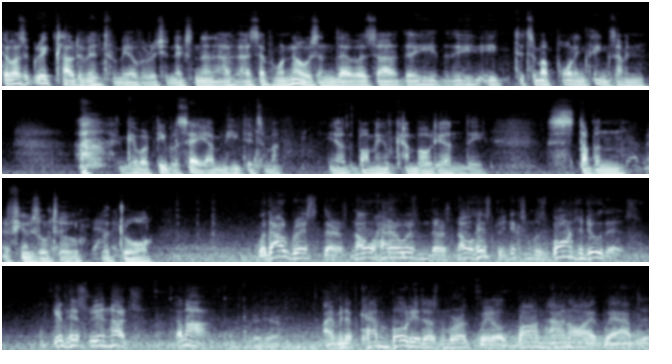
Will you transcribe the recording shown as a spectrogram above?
There was a great cloud of infamy over Richard Nixon, and uh, as everyone knows, and there was uh, the, the, he did some appalling things. I mean, I don't care what people say. I mean, he did some, uh, you know, the bombing of Cambodia and the stubborn refusal to withdraw. Without risk, there's no heroism, there's no history. Nixon was born to do this. Give history a nudge. Come on. I mean, if Cambodia doesn't work, we'll bomb Hanoi if we have to.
